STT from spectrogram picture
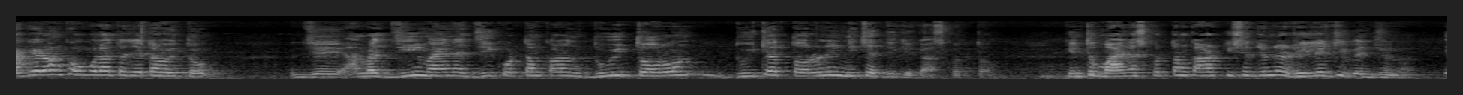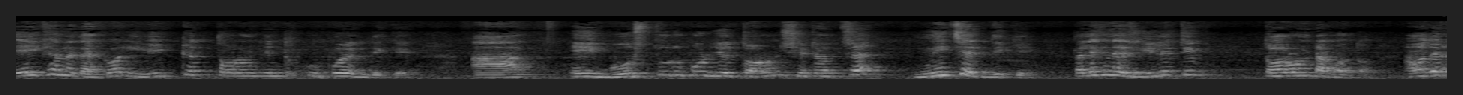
আগের অঙ্কগুলোতে যেটা হইতো, যে আমরা জি মাইনাস জি করতাম কারণ দুই তরণ দুইটা তরণই নিচের দিকে কাজ করতাম কিন্তু মাইনাস করতাম কারণ কিসের জন্য? রিলেটিভের জন্য। এইখানে দেখো, লিফটের তরণ কিন্তু উপরের দিকে, আর এই বস্তুর উপর যে তরণ সেটা হচ্ছে নিচের দিকে। তাহলে এখানে রিলেটিভ ত্বরণটা কত? আমাদের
